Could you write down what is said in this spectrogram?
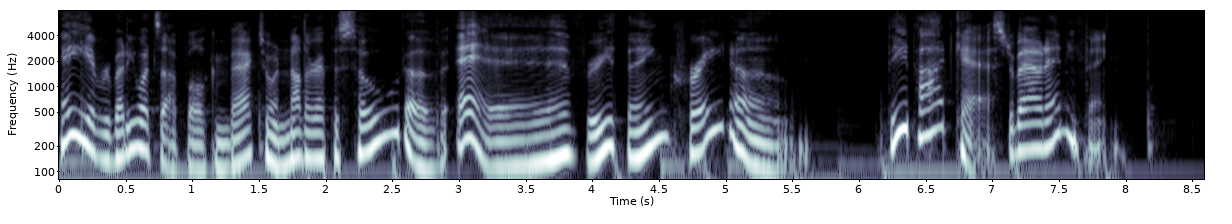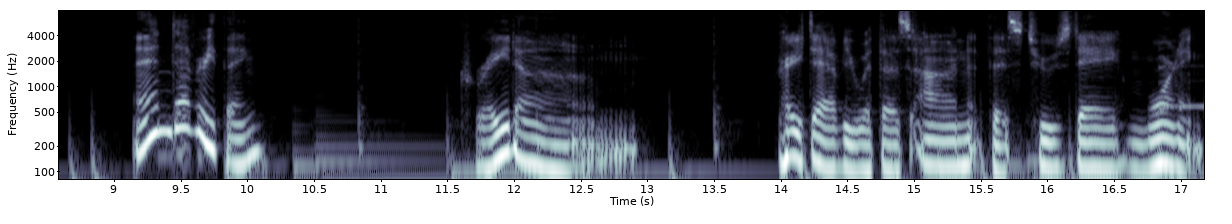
Hey everybody, what's up? Welcome back to another episode of Everything Kratom, the podcast about anything and everything Kratom. Great to have you with us on this Tuesday morning.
